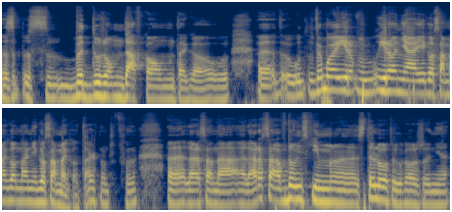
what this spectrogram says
z, z zbyt dużą dawką tego. e, To, była ir- ironia jego samego na niego samego, tak? E, Larsa na Larsa w duńskim e, stylu, tylko że nie,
